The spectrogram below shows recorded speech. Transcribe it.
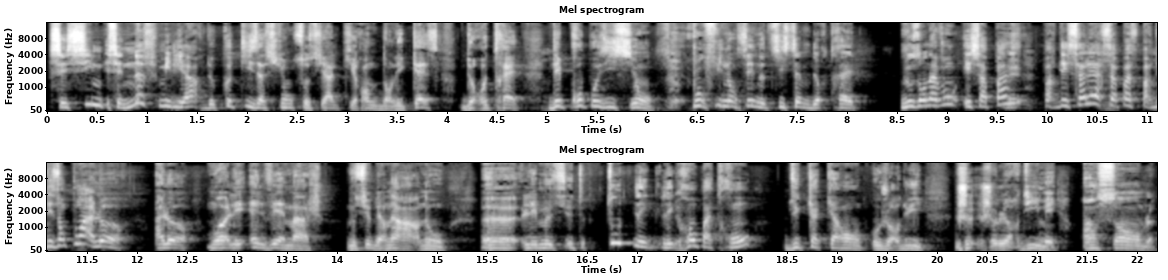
c'est six- c'est 9 milliards de cotisations sociales qui rentrent dans les caisses de retraite. Des propositions pour financer notre système de retraite. Nous en avons et ça passe Mais- par des salaires, ça passe par des emplois. Alors, alors, moi, les LVMH, Monsieur Bernard Arnault, euh, les monsieur, t- tous les, les grands patrons du CAC 40 aujourd'hui, je, je leur dis, mais ensemble,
